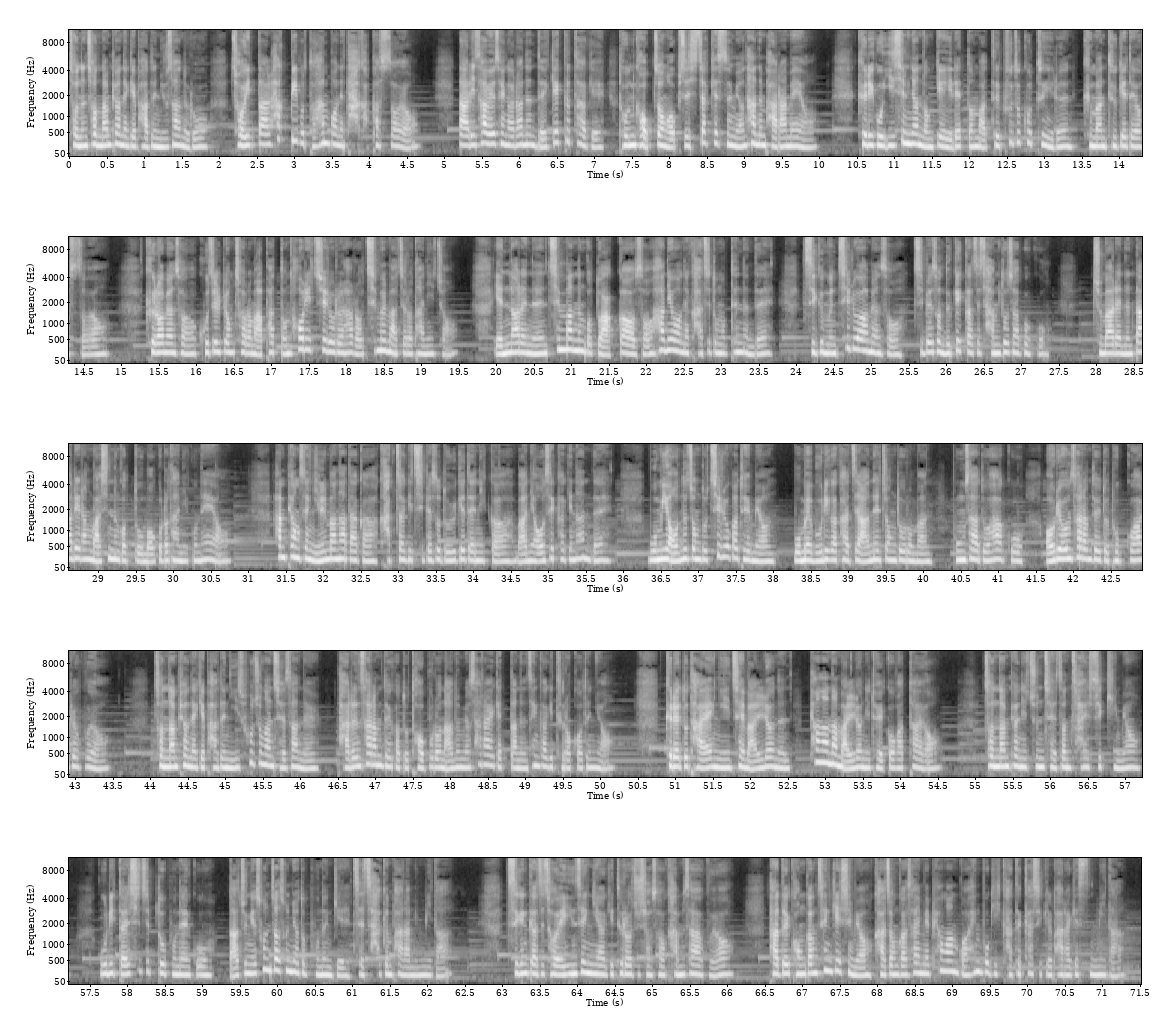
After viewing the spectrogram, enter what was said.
저는 전 남편에게 받은 유산으로 저희 딸 학비부터 한 번에 다 갚았어요. 딸이 사회생활 하는데 깨끗하게 돈 걱정 없이 시작했으면 하는 바람에요. 그리고 20년 넘게 일했던 마트 푸드코트 일은 그만두게 되었어요. 그러면서 고질병처럼 아팠던 허리 치료를 하러 침을 맞으러 다니죠. 옛날에는 침 맞는 것도 아까워서 한의원에 가지도 못했는데 지금은 치료하면서 집에서 늦게까지 잠도 자보고 주말에는 딸이랑 맛있는 것도 먹으러 다니곤 해요. 한평생 일만 하다가 갑자기 집에서 놀게 되니까 많이 어색하긴 한데 몸이 어느 정도 치료가 되면 몸에 무리가 가지 않을 정도로만 봉사도 하고 어려운 사람들도 돕고 하려고요. 전 남편에게 받은 이 소중한 재산을 다른 사람들과도 더불어 나누며 살아야겠다는 생각이 들었거든요. 그래도 다행히 제 말년은 편안한 말년이 될 것 같아요. 전 남편이 준 재산 잘 지키며 우리 딸 시집도 보내고 나중에 손자 손녀도 보는 게 제 작은 바람입니다. 지금까지 저의 인생 이야기 들어주셔서 감사하고요. 다들 건강 챙기시며 가정과 삶의 평안과 행복이 가득하시길 바라겠습니다.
